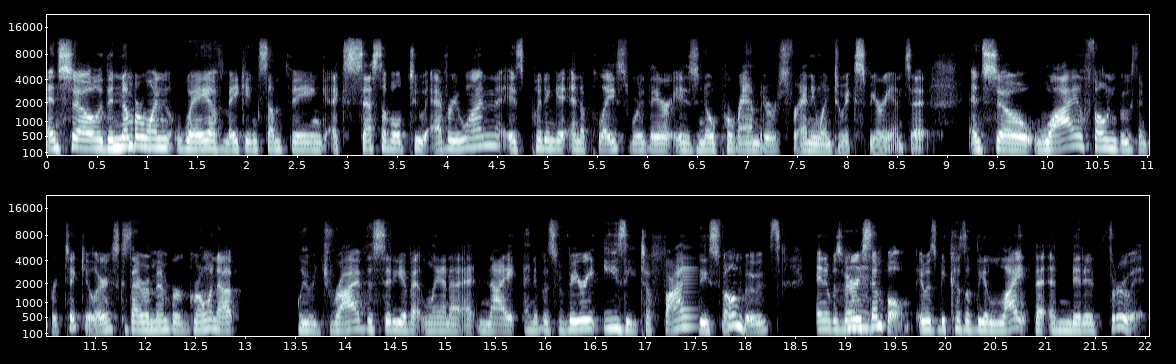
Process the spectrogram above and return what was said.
and so the number one way of making something accessible to everyone is putting it in a place where there is no parameters for anyone to experience it and so why a phone booth in particular is because i remember growing up we would drive the city of Atlanta at night, and it was very easy to find these phone booths. And it was very mm. simple. It was because of the light that emitted through it.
